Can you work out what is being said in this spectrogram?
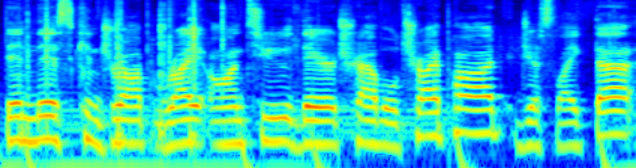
Then this can drop right onto their travel tripod, just like that.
